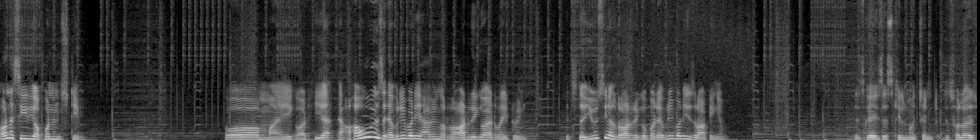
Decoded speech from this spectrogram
I wanna see the opponent's team. Oh my god. Yeah. How is everybody having Rodrygo at right wing? It's the UCL Rodrygo, but everybody is rocking him. This guy is a skill merchant. This fellow is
